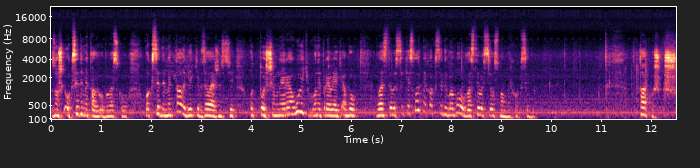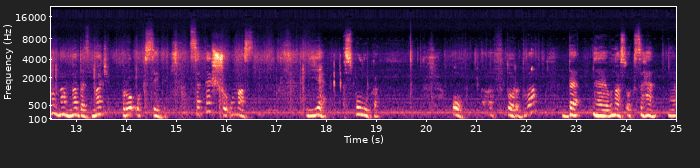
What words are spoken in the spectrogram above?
знову ж оксиди металів обов'язково. Оксиди металів, які в залежності від того, що вони реагують, вони проявляють або властивості кислотних оксидів, або властивості основних оксидів. Також, що нам треба знати про оксиди? Це те, що у нас є сполука О фтор 2, де е, у нас оксиген е,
